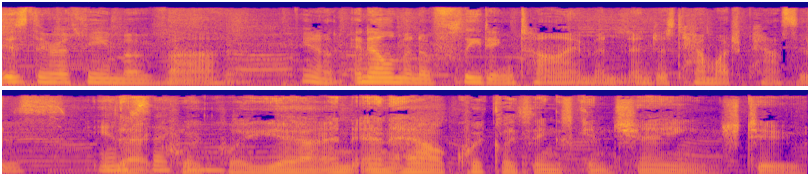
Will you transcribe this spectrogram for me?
Is there a theme of, uh, you know, an element of fleeting time and, and just how much passes in a that second? quickly, yeah, and, and how quickly things can change too.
